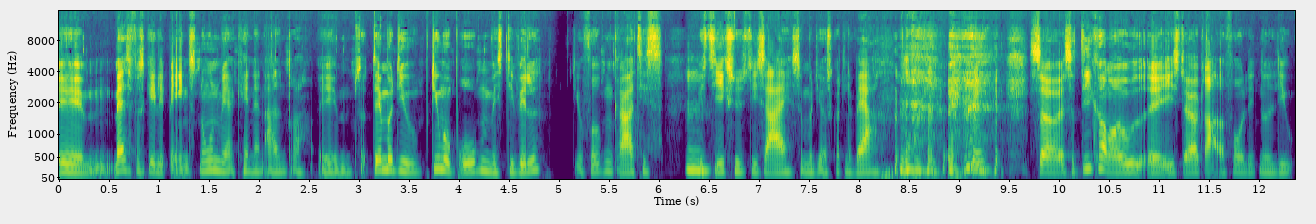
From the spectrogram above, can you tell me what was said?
Øhm, masse forskellige bands, nogle mere kendt end andre. Øhm, så dem må de, jo, de må bruge dem, hvis de vil. De har fået dem gratis. Mm. Hvis de ikke synes, de er seje, så må de også godt lade være. så, så de kommer ud øh, i større grad og får lidt noget liv.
